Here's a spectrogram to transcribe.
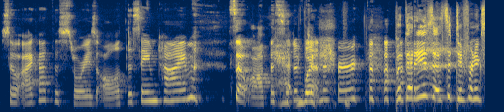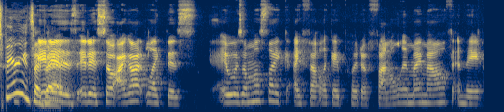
So I got the stories all at the same time. so opposite of Jennifer. but that is that's a different experience, I it bet. It is. It is. So I got like this it was almost like I felt like I put a funnel in my mouth and they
